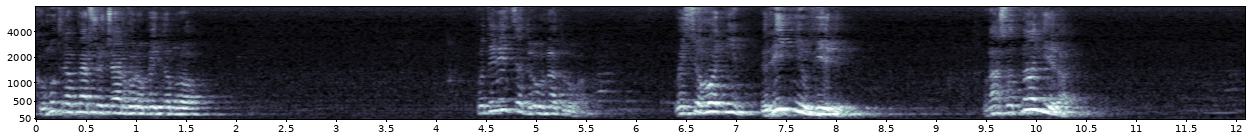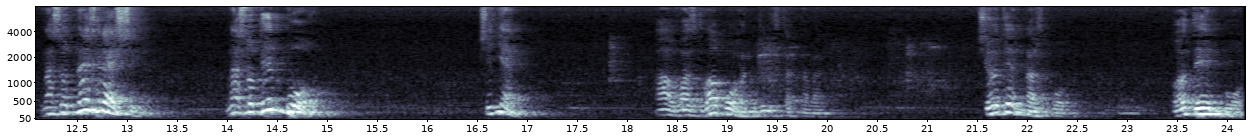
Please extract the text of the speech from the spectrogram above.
Кому треба в першу чергу робити добро? Подивіться друг на друга. Ви сьогодні рідні у вірі. У нас одна віра. У нас одне хрещення. У нас один Бог. Чи ні? А, у вас два Бога, не дивіться так на мене. Чи один наш Бог? Один Бог,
